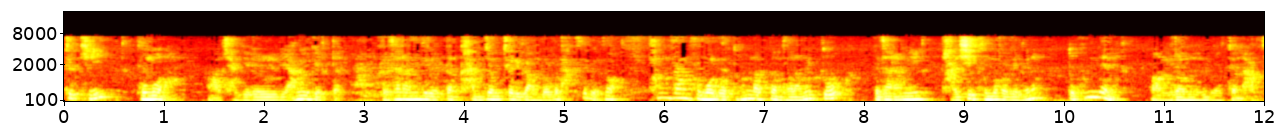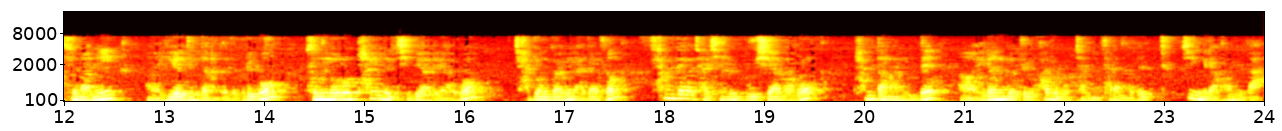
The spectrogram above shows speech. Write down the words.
특히 부모나 아, 자기를 양육했던 그 사람들의 어떤 감정 처리 방법을 학습해서 항상 부모로부터 혼났던 사람이 또 그 사람이 다시 부모가 되면 또 혼내는 어, 이런 어떤 악순환이 어, 이어진다는 거죠. 그리고 분노로 타인을 지배하려 하고 자존감이 낮아서 상대가 자신을 무시하다고 판단하는데 어, 이런 것들이 화를 못 참는 사람들의 특징이라고 합니다.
